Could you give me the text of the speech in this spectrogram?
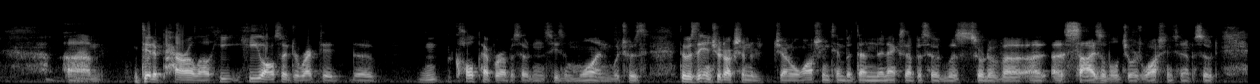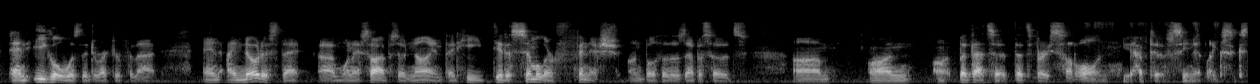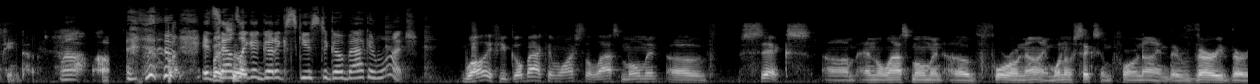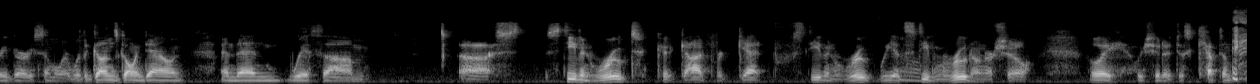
um, did a parallel. He he also directed the Culpeper episode in season one, which was there was the introduction of General Washington, but then the next episode was sort of a, a, a sizable George Washington episode, and Eagle was the director for that. And I noticed that uh, when I saw episode nine, that he did a similar finish on both of those episodes. Um, on, on, but that's a that's very subtle, and you have to have seen it like sixteen times. Well, it but sounds so- like a good excuse to go back and watch. Well, if you go back and watch the last moment of six um, and the last moment of 409, 106 and 409, they're very, very, very similar. With the guns going down, and then with um, uh, Stephen Root. Good God, forget Stephen Root. We had Stephen Root on our show. Boy, we should have just kept him.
